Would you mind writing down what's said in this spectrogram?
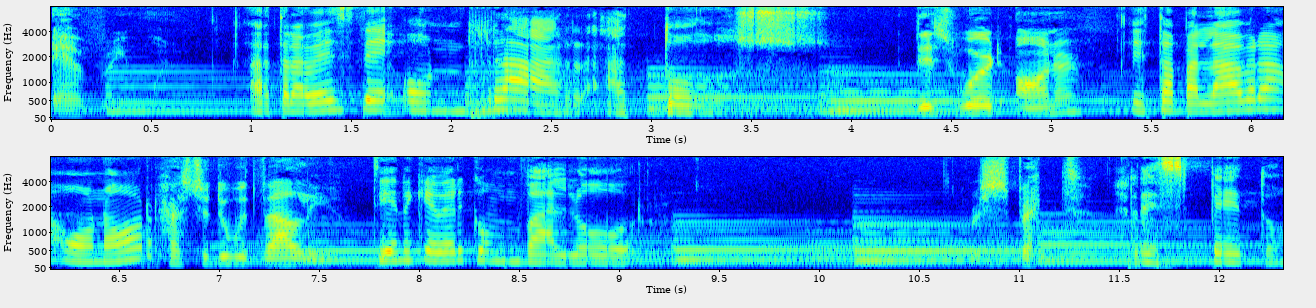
everyone. A través de honrar a todos. This word honor Esta palabra honor has to do with value, tiene que ver con valor, respect. respeto.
